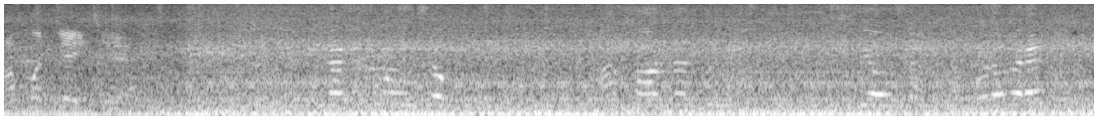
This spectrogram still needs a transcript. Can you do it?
आपण घ्यायची आहे. शकतो. हा कॉर्नर तुम्ही घेऊ शकता. बरोबर आहे?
